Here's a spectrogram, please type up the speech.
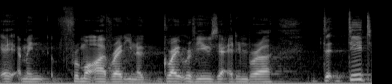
it, I mean, from what I've read, you know, great reviews at Edinburgh. D- did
